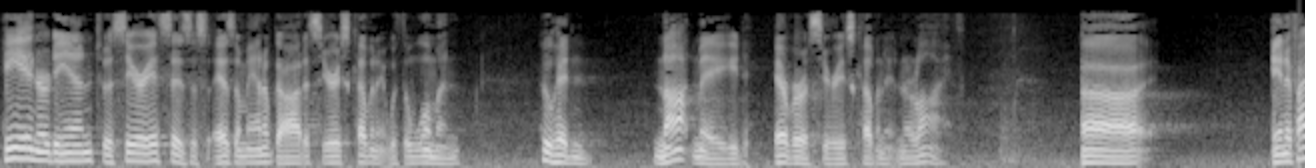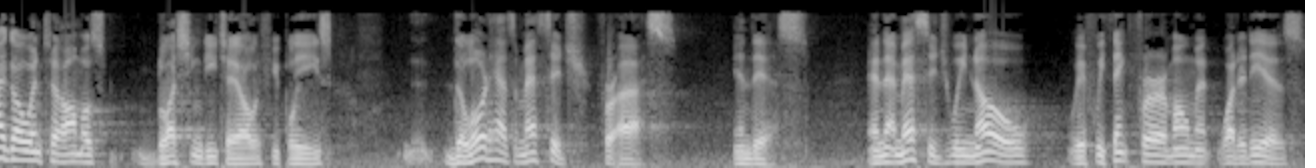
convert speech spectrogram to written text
He entered into a serious, as a, as a man of God, a serious covenant with a woman who had not made ever a serious covenant in her life. Uh, and if I go into almost blushing detail, if you please, the Lord has a message for us in this. And that message we know, if we think for a moment what it is,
